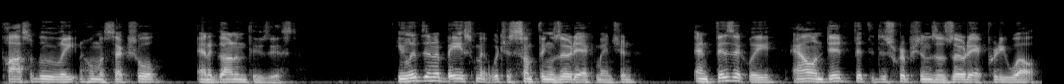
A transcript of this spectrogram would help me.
possibly latent homosexual, and a gun enthusiast. He lived in a basement, which is something Zodiac mentioned, and physically, Allen did fit the descriptions of Zodiac pretty well.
